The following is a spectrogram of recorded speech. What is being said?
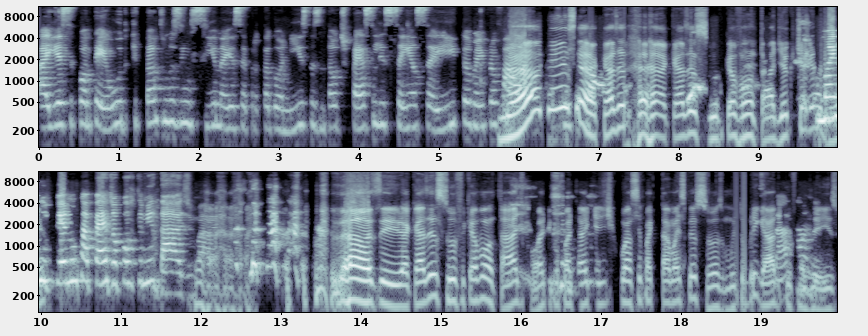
aí esse conteúdo que tanto nos ensina a ser protagonistas, então te peço licença aí também para eu falar. Não, que isso, é, a casa, a casa é sua, fica à vontade, eu que te agradeço. O MP nunca perde oportunidade, Não, assim, a casa é sua, fica à vontade, pode compartilhar que a gente possa impactar mais pessoas. Muito obrigado Exatamente. por fazer isso.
